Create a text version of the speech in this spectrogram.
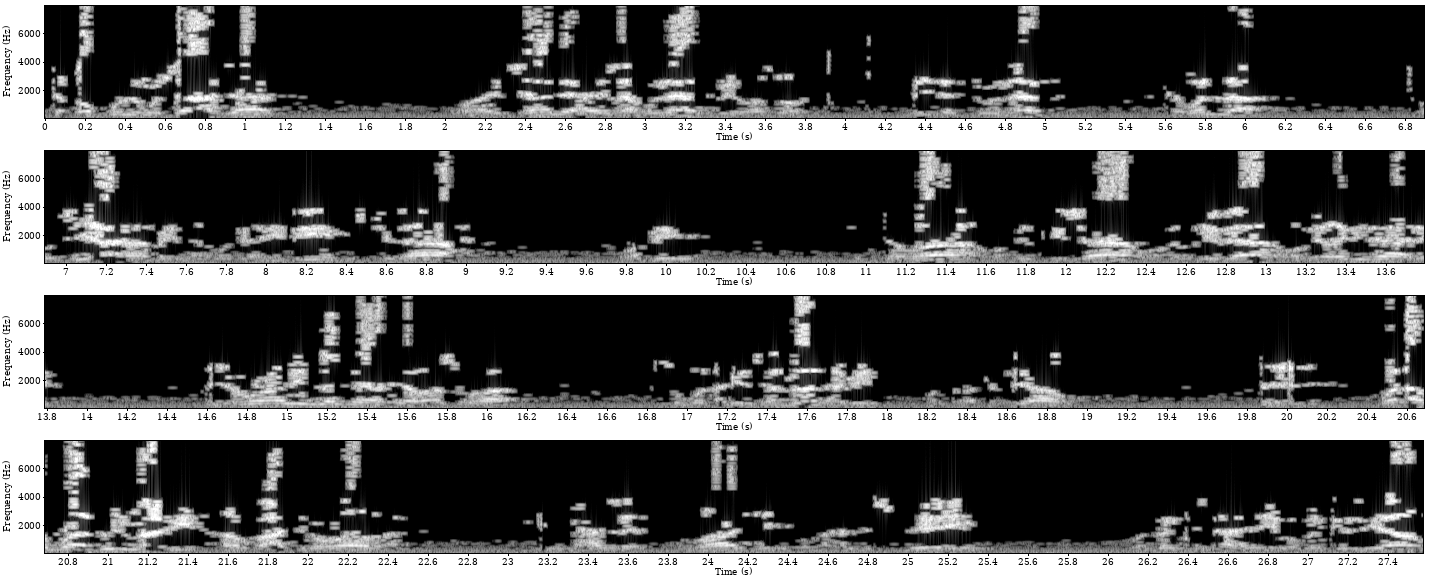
لتقبل المساعدات وإرسالها إلى هناك في وسط لجنة هناك تولى توزيعها بين المجاهدين بالسلاح وفي الدواء وفي الكساء وفي الغذاء وفي غير ذلك وهذه اللجنة يرأسها ثم الامير سلمان امين منطقه الرياض والاموال تجمع في أربعة مواضع. في محل الراشي ومحل السبيعي والبنك الأهلي وبنك الرياض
